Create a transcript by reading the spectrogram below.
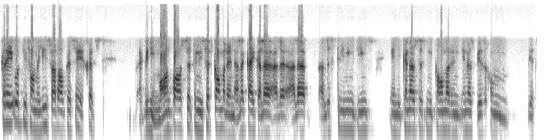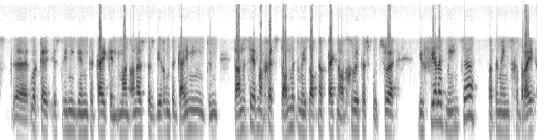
kry ook die families wat dalk sê gits ek weet nie maandpa sit in die sitkamer en hulle kyk hulle hulle hulle hulle streaming diens en die kinders is in die kamer en een is besig om weet uh, ook 'n streaming ding te kyk en iemand anders is besig om te gaming doen dan sê ek maar gits dan moet 'n mens dalk nog kyk na 'n groter spoed. So die hoeveelheid mense wat 'n mens gebruik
